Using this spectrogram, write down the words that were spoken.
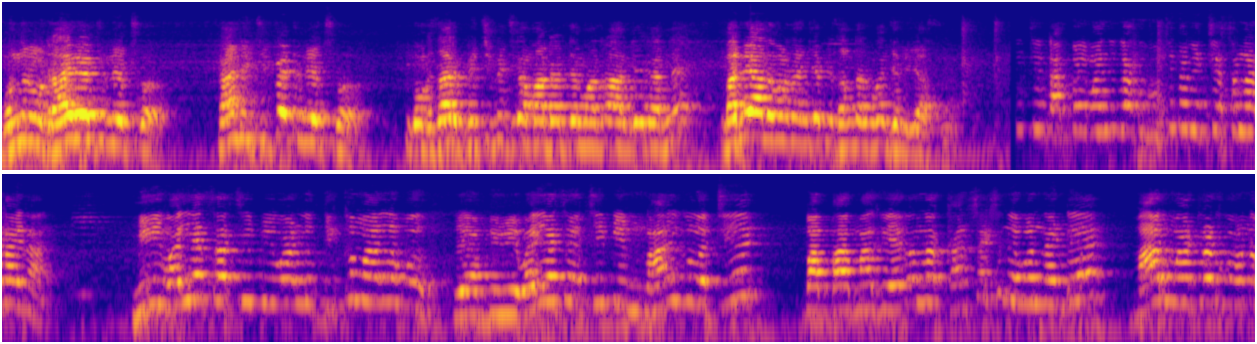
ముందు నువ్వు డ్రైవ్ వేయటం నేర్చుకో. కానీ చిప్పెట్టు నేర్చుకో. ఇంకొకసారి పిచ్చి పిచ్చిగా మాట్లాడితే మాత్రం ఆర్కే గారిని మర్యాద ఉండదని చెప్పి సందర్భంగా తెలియజేస్తున్నాను. నుంచి డెబ్బై మంది దాకా ఉచితం ఇచ్చేస్తున్నాడు ఆయన. మీ వైఎస్ఆర్సీపీ వాళ్ళు దిక్కుమాలిన మీ వైఎస్ఆర్సీపీ నాయకులు వచ్చి మాకు ఏదన్నా కన్స్ట్రక్షన్ ఇవ్వండి అంటే మారు మాట్లాడుకోకుండా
